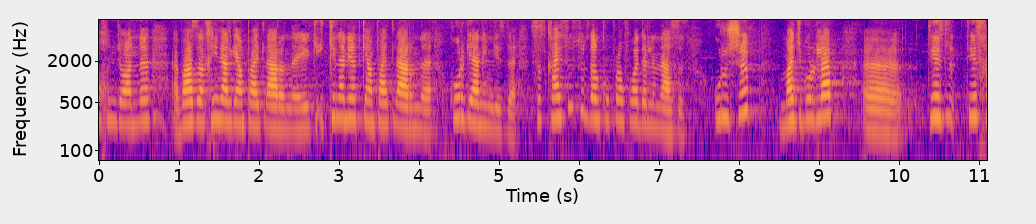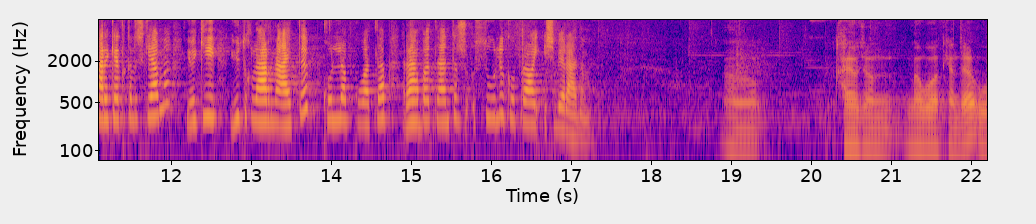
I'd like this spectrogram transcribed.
oxunjonni e, ba'zan qiynalgan paytlarini yoki ikkilanayotgan paytlarini ko'rganingizda siz qaysi usuldan ko'proq foydalanasiz? Urushib majburlab e, tez tez harakat qilishganmi? Yoki yutuqlarni aytib qo'llab quvvatlab rag'batlantirish usuli ko'proq ish beradimi? Hayajon nima bo'layotganda u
